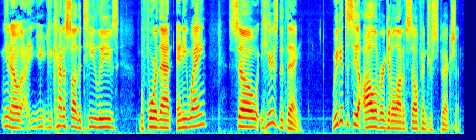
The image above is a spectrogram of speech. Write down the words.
you know, you, you kind of saw the tea leaves before that anyway. So here's the thing we get to see Oliver get a lot of self introspection,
